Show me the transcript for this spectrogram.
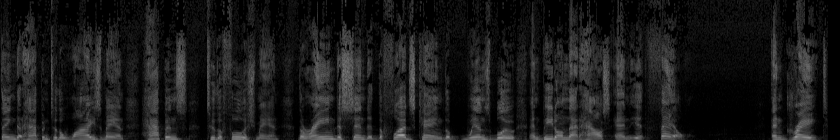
thing that happened to the wise man happens to the foolish man. The rain descended, the floods came, the winds blew and beat on that house, and it fell. And great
